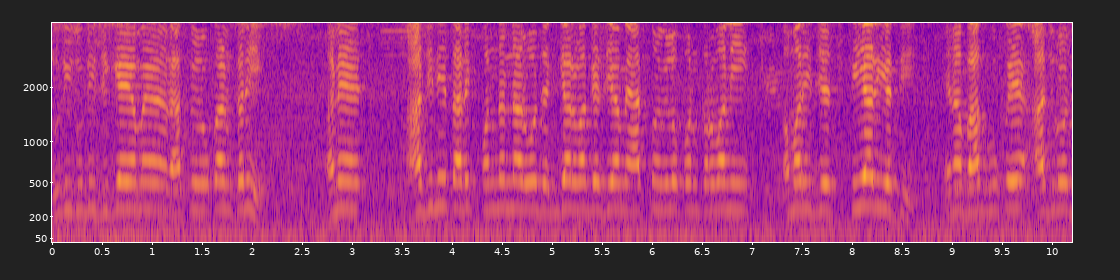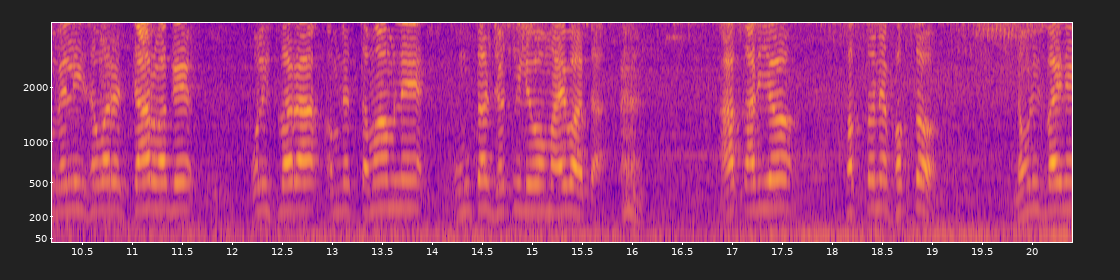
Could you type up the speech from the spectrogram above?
જુદી જુદી જગ્યાએ અમે રાત્રિ રોકાણ કરી અને આજની તારીખ પંદરના રોજ અગિયાર વાગે જે અમે આત્મવિલોપન કરવાની અમારી જે તૈયારી હતી એના ભાગરૂપે આજ રોજ વહેલી સવારે ચાર વાગે પોલીસ દ્વારા અમને તમામને ઊંઘતા ઝડપી લેવામાં આવ્યા હતા. આ કાર્ય ફક્ત ને ફક્ત નવનીતભાઈને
